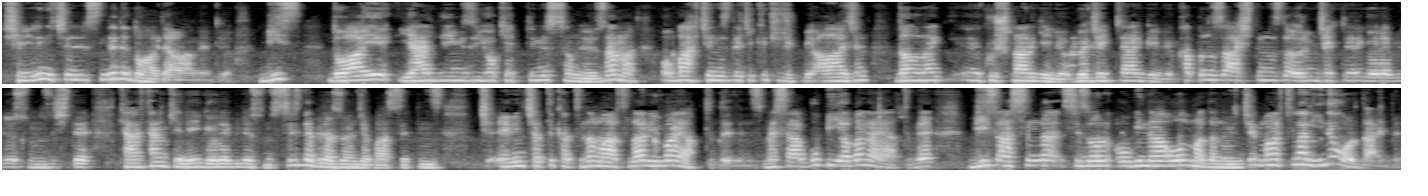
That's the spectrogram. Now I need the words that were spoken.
şehrin içerisinde de doğa devam ediyor. Biz doğayı yendiğimizi, yok ettiğimizi sanıyoruz ama o bahçenizdeki küçücük bir ağacın dalına e, kuşlar geliyor, böcekler geliyor. Kapınızı açtığınızda örümcekleri görebiliyorsunuz. İşte kertenkeleyi görebiliyorsunuz. Siz de biraz önce bahsettiniz. Evin çatı katına martılar yuva yaptı dediniz. Mesela bu bir yaban hayatı ve biz aslında siz o, o bina olmadan önce martılar yine oradaydı.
